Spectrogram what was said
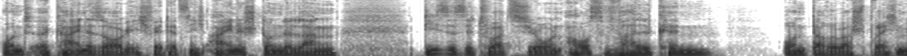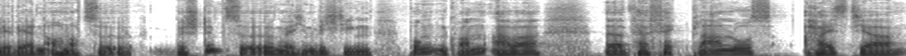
Und äh, keine Sorge, ich werde jetzt nicht eine Stunde lang diese Situation auswalken und darüber sprechen. Wir werden auch noch zu bestimmt zu irgendwelchen wichtigen Punkten kommen, aber äh, perfekt planlos heißt ja,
